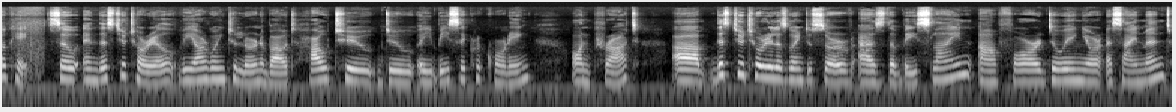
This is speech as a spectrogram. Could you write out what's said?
Okay, so in this tutorial, we are going to learn about how to do a basic recording on Praat. Uh, this tutorial is going to serve as the baseline uh, for doing your assignment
